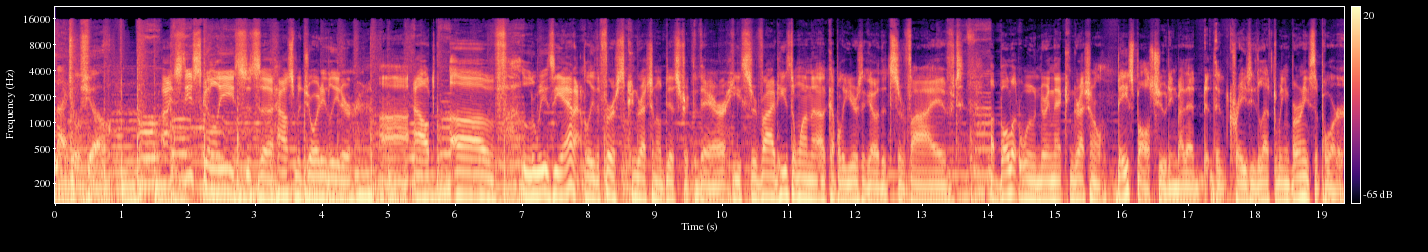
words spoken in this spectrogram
Nigel Show. All right, Steve Scalise is the House Majority Leader uh, out of Louisiana, I believe the first congressional district there. He survived. He's the one a couple of years ago that survived a bullet wound during that congressional baseball shooting by that the crazy left wing Bernie supporter.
